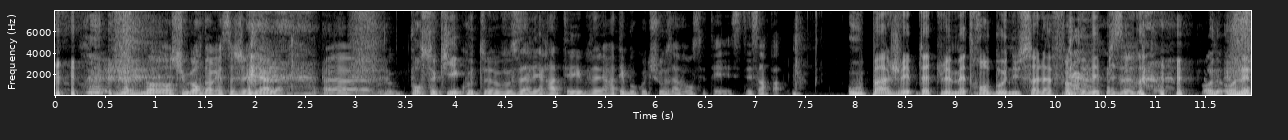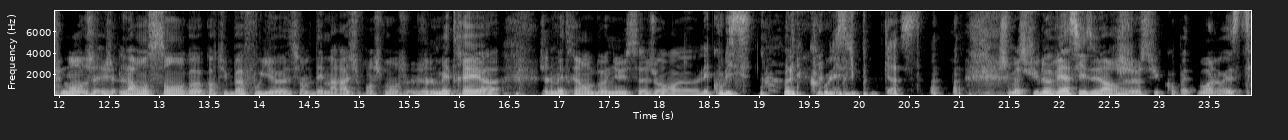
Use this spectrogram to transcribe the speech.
non, non, je suis mort de rire, c'est génial. Euh, pour ceux qui écoutent, vous allez rater, vous avez raté beaucoup de choses avant, c'était sympa ou pas, je vais peut-être le mettre en bonus à la fin de l'épisode. Honnêtement, là on sent quand tu bafouilles euh, sur le démarrage, franchement, je, le mettrai, euh, je le mettrai en bonus, genre euh, les coulisses, les coulisses du podcast. je me suis levé à 6 heures, je suis complètement à l'ouest.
